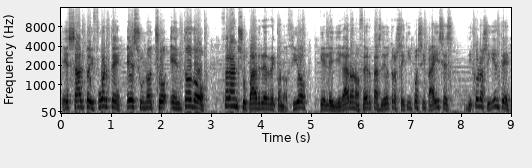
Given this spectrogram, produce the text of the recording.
es alto y fuerte, es un 8 en todo. Fran, su padre, reconoció que le llegaron ofertas de otros equipos y países. Dijo lo siguiente,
